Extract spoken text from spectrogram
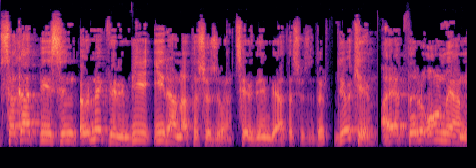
Sakat değilsin. Örnek vereyim. Bir İran atasözü var. Sevdiğim bir atasözüdür. Diyor ki ayakları olmayan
